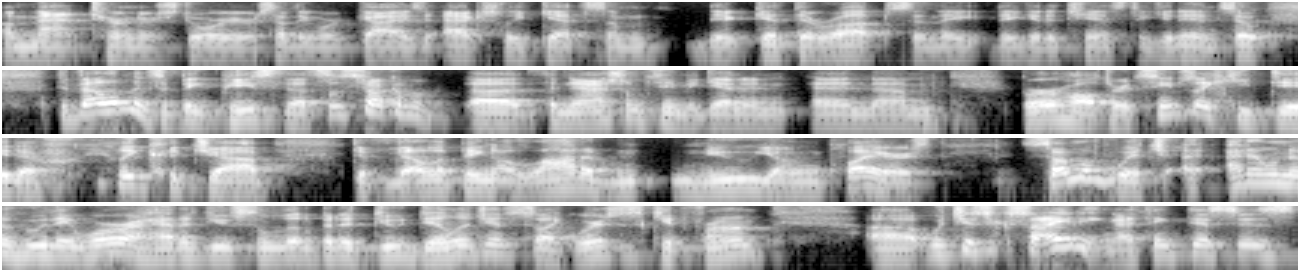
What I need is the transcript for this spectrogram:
a Matt Turner story or something where guys actually get some, they get their ups and they, they get a chance to get in. So development's a big piece of that. So let's talk about uh, the national team again and, and um, Berhalter. It seems like he did a really good job developing a lot of new young players, some of which I, I, don't know who they were. I had to do some little bit of due diligence, like where's this kid from, uh, which is exciting. I think this is,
